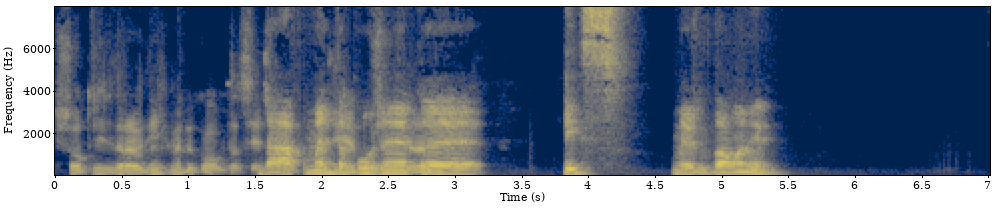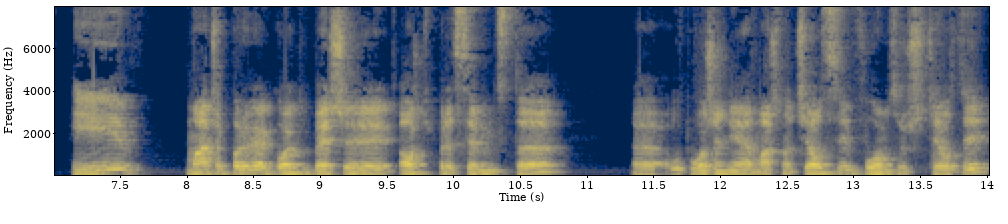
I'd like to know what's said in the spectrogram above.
защото изравнихме доколкото се. Да, в момента положението е хикс между двама ни. И матча първия, който беше още през седмицата е, отложения матч на Челси, Фулъм срещу Челси.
